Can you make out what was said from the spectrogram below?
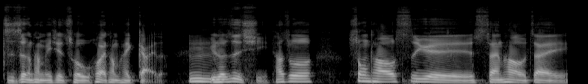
指正他们一些错误，后来他们还改了。嗯，比如说日期，他说宋涛四月三号在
